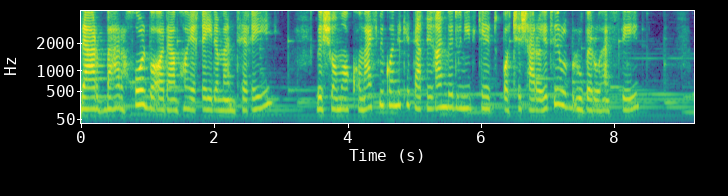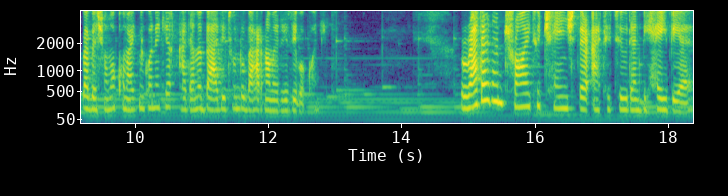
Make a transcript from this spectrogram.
در برخورد با آدم های غیر منطقی به شما کمک می‌کنه که دقیقا بدونید که با چه شرایطی روبرو هستید و به شما کمک می‌کنه که قدم بعدیتون رو برنامه ریزی بکنید. Rather than try to change their attitude and behavior,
